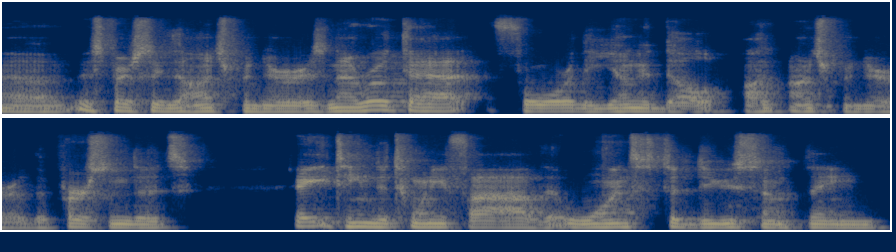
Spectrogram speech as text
uh, especially the entrepreneurs. And I wrote that for the young adult entrepreneur, the person that's 18 to 25 that wants to do something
